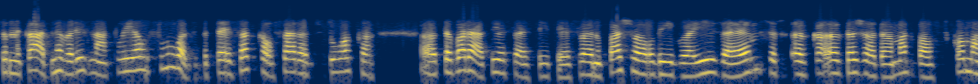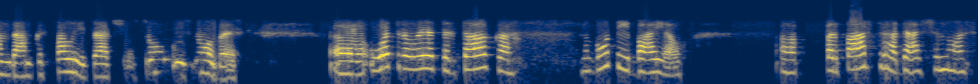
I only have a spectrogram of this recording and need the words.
tur nekāda nevar iznākt liela slodze, bet te es atkal saredzu to, ka uh, te varētu iesaistīties vai nu pašvaldība vai IZMs ar, ar, ar dažādām atbalsta komandām, kas palīdzētu šos trūkumus novērst. Uh, otra lieta ir tā, ka nu, būtībā jau uh, par pārstrādāšanos.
